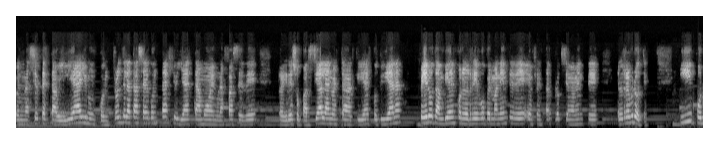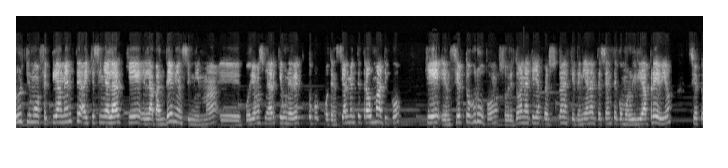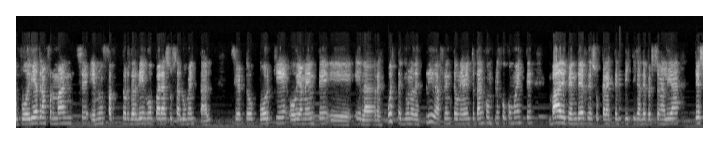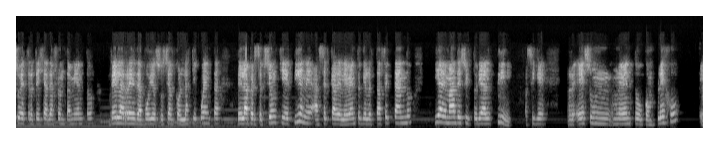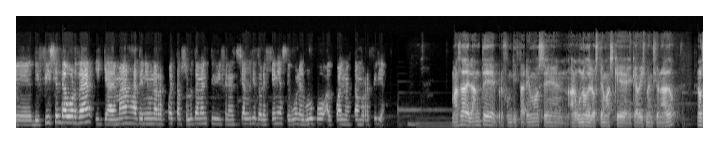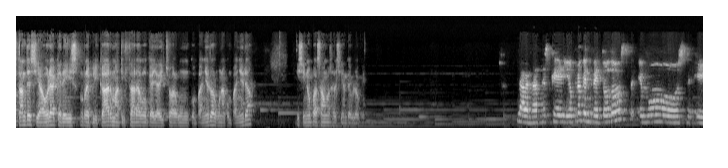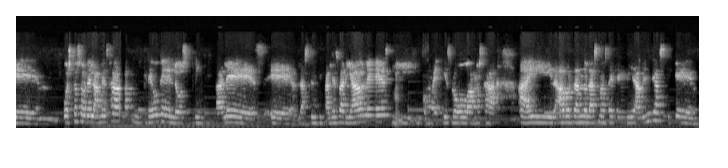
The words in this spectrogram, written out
en una cierta estabilidad y en un control de la tasa de contagio, ya estamos en una fase de regreso parcial a nuestras actividades cotidianas, pero también con el riesgo permanente de enfrentar próximamente el rebrote. Y por último, efectivamente, hay que señalar que la pandemia en sí misma, eh, podríamos señalar que es un evento potencialmente traumático que en ciertos grupos, sobre todo en aquellas personas que tenían antecedentes con morbilidad previo, ¿cierto? Podría transformarse en un factor de riesgo para su salud mental, ¿cierto? Porque obviamente eh, la respuesta que uno despliega frente a un evento tan complejo como este va a depender de sus características de personalidad, de sus estrategias de afrontamiento, de las redes de apoyo social con las que cuenta, de la percepción que tiene acerca del evento que lo está afectando y además de su historial clínico. Así que es un, un evento complejo, eh, difícil de abordar y que además ha tenido una respuesta absolutamente diferencial y heterogénea según el grupo al cual nos estamos refiriendo. Más adelante profundizaremos en algunos de los temas que, que habéis mencionado. No obstante, si ahora queréis replicar, matizar algo que haya dicho algún compañero, alguna compañera, y si no, pasamos al siguiente bloque. La verdad es que yo creo que entre todos hemos eh, puesto sobre la mesa, creo que los principales, eh, las principales variables y, mm. como decís, luego vamos a, ir abordándolas más detenidamente, así que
